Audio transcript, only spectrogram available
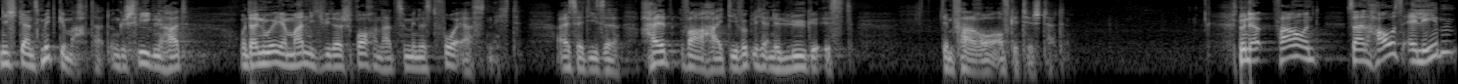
nicht ganz mitgemacht hat und geschwiegen hat und dann nur ihr Mann nicht widersprochen hat, zumindest vorerst nicht, als er diese Halbwahrheit, die wirklich eine Lüge ist, dem Pharao aufgetischt hat. Nun, der Pharao und sein Haus erleben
